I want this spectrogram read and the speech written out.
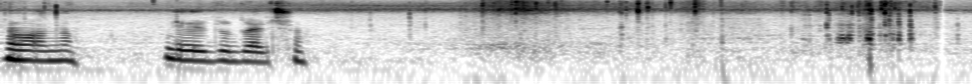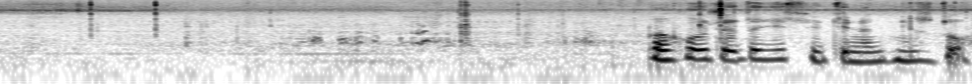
Ну ладно, я иду дальше. Похоже, это действительно гнездо.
